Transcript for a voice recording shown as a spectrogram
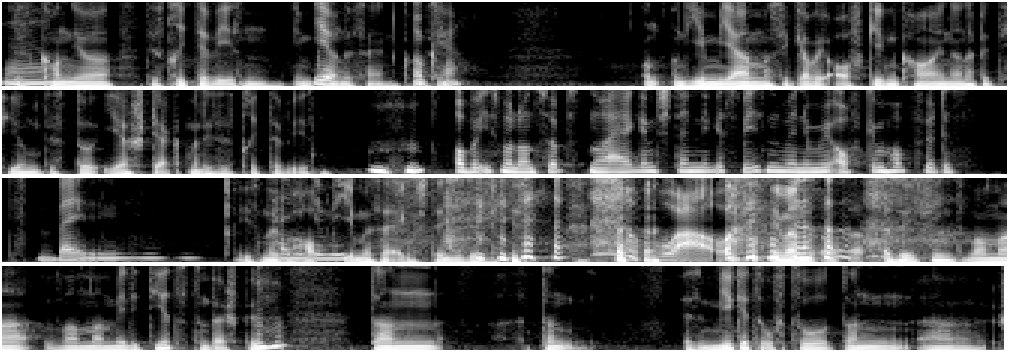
Das ja. kann ja das dritte Wesen im Ja. Bunde sein. Quasi. Okay. Und, und je mehr man sich, glaube ich, aufgeben kann in einer Beziehung, desto eher stärkt man dieses dritte Wesen. Mhm. Aber ist man dann selbst nur ein eigenständiges Wesen, wenn ich mich aufgegeben habe für das zwei. Ist man überhaupt Wesen. jemals ein eigenständiges Wesen? wow. ich meine, also ich finde, wenn man, wenn man meditiert zum Beispiel, Mhm. dann, dann, also mir geht es oft so, dann äh,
